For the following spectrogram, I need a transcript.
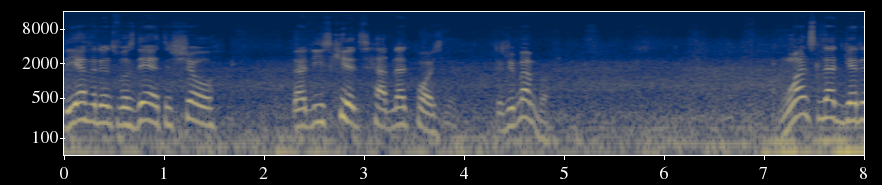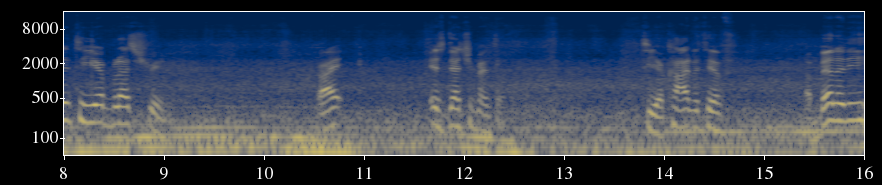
the evidence was there to show that these kids had lead poisoning. Because remember, once lead get into your bloodstream, right, it's detrimental to your cognitive ability,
